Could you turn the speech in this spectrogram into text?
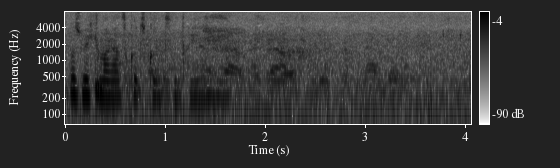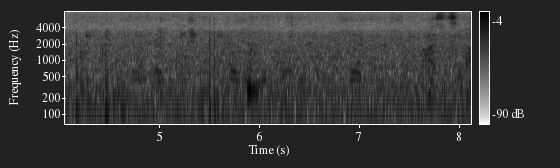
Ich muss mich mal ganz kurz konzentrieren. Ah, es ist. Ja,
